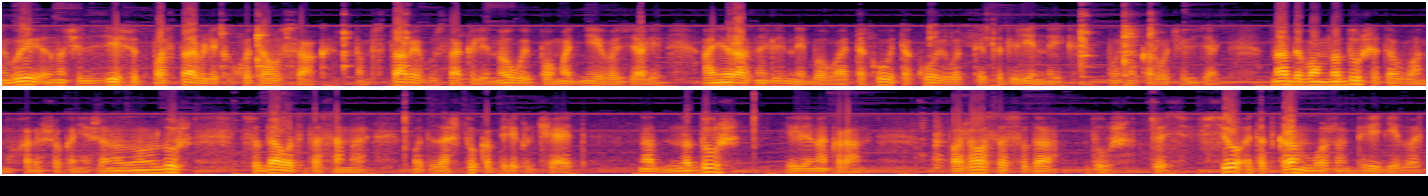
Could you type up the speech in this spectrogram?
вы, значит, здесь вот поставили какой-то гусак. Там старый гусак или новый, помоднее его взяли. Они разной длины бывают. Такой, такой, вот этот длинный. Короче взять. Надо вам на душ, это в ванну хорошо, конечно. Надо на душ, сюда вот эта самая, вот эта штука переключает. На, на душ или на кран. Пожалуйста, сюда душ. То есть все, этот кран можно переделывать.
